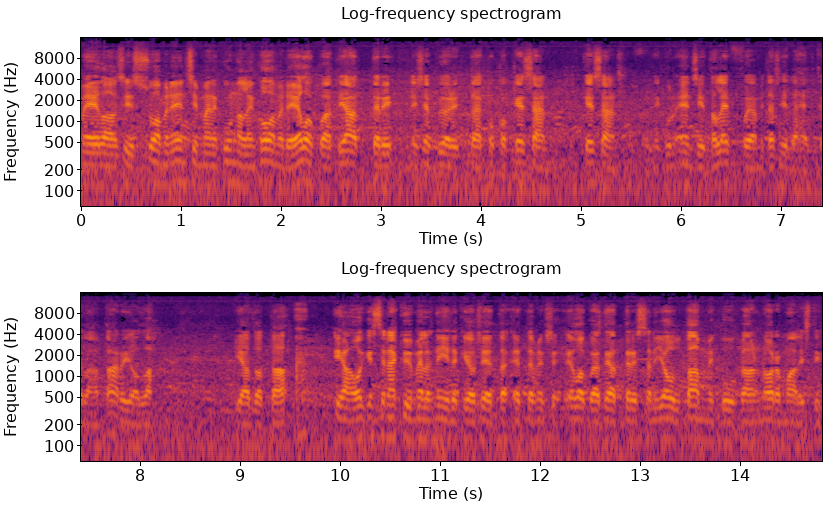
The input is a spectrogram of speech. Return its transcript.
Meillä on siis Suomen ensimmäinen kunnallinen 3D-elokuvateatteri, niin se pyörittää koko kesän, kesän niin kuin ensi leffoja, mitä sillä hetkellä on tarjolla. Ja, tota, ja oikeasti näkyy meillä niitäkin on se, että, että esimerkiksi elokuvateatterissa niin joulu-tammikuuka on normaalisti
